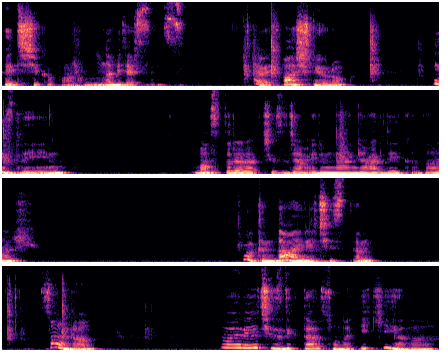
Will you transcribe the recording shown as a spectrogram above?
pet şişe kapağı kullanabilirsiniz. Evet başlıyorum. İzleyin. Bastırarak çizeceğim elimden geldiği kadar. Bakın daire çizdim. Sonra daireyi çizdikten sonra iki yana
